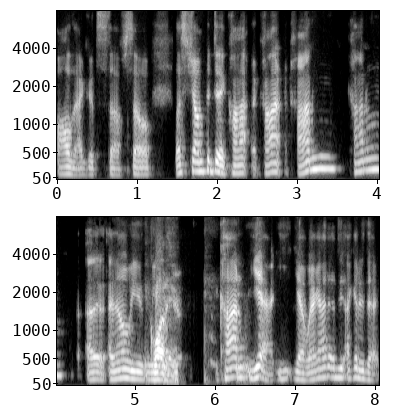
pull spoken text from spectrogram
all that good stuff. So let's jump into Con Con Con Con. I, I know you. Con, Con yeah, yeah. I gotta I gotta do that.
